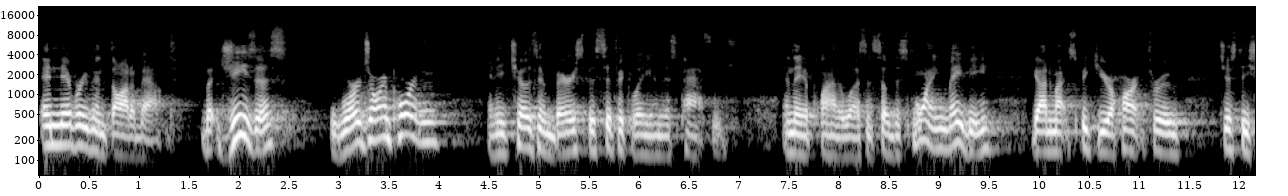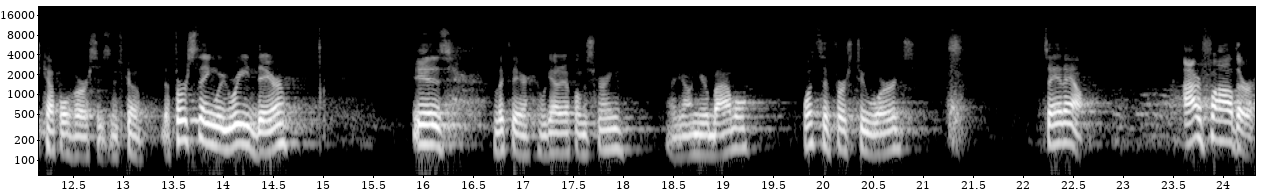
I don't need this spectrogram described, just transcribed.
and never even thought about. But Jesus, words are important, and He chose them very specifically in this passage and they apply to us. And so this morning, maybe God might speak to your heart through just these couple verses. Let's go. The first thing we read there is look there. We got it up on the screen. Are you on your Bible? What's the first two words? Say it out. Our Father.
